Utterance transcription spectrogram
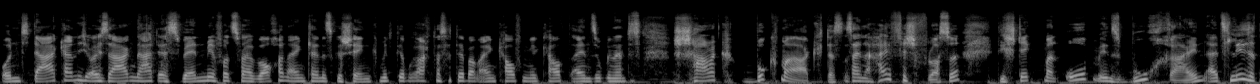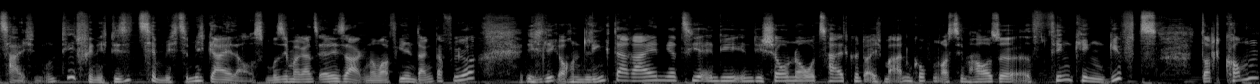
Und da kann ich euch sagen, da hat der Sven mir vor zwei Wochen ein kleines Geschenk mitgebracht. Das hat er beim Einkaufen gekauft. Ein sogenanntes Shark Bookmark. Das ist eine Haifischflosse. Die steckt man oben ins Buch rein als Lesezeichen. Und die finde ich, die sieht ziemlich, ziemlich geil aus. Muss ich mal ganz ehrlich sagen. Nochmal vielen Dank dafür. Ich lege auch einen Link da rein jetzt hier in die, in die Show Notes halt. Könnt ihr euch mal angucken aus dem Hause thinkinggifts.com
